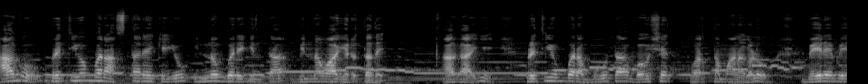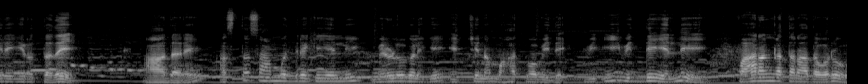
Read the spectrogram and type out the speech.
ಹಾಗೂ ಪ್ರತಿಯೊಬ್ಬರ ಹಸ್ತರೇಖೆಯು ಇನ್ನೊಬ್ಬರಿಗಿಂತ ಭಿನ್ನವಾಗಿರುತ್ತದೆ. ಹಾಗಾಗಿ ಪ್ರತಿಯೊಬ್ಬರ ಭೂತ, ಭವಿಷ್ಯ, ವರ್ತಮಾನಗಳು ಬೇರೆ ಬೇರೆ ಇರುತ್ತದೆ. ಆದರೆ ಹಸ್ತ ಸಾಮುದ್ರಿಕೆಯಲ್ಲಿ ಬೆರಳುಗಳಿಗೆ ಹೆಚ್ಚಿನ ಮಹತ್ವವಿದೆ. ಈ ವಿದ್ಯೆಯಲ್ಲಿ ಪಾರಂಗತರಾದವರು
